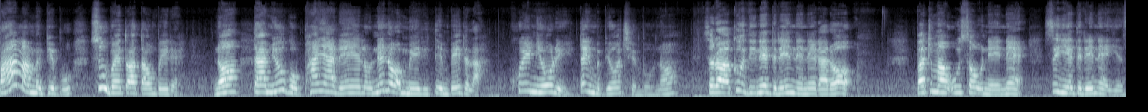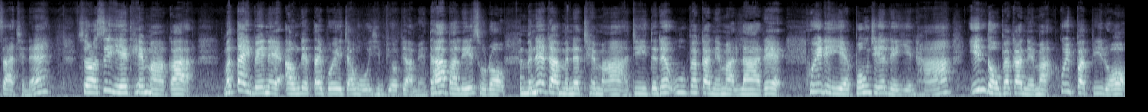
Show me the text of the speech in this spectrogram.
ဘာမှမဖြစ်ဘူးဆုပဲသွားတောင်းပေးတယ် နော်ဒါမျိုးကိုဖမ်းရတယ်လို့နင့်တို့အမေတွေတင်ပေးသလားခွေးမျိုးတွေတိတ်မပြောချင်ဘူးနော်ဆိုတော့အခုဒီနေ့သတင်းနေနေကတော့ပထမဦးဆုံးအနေနဲ့စစ်ရေးတဲ့နဲ့ရင်စချင်တယ်ဆိုတော့စစ်ရေးထဲမှာက မတိုက်ဘဲနဲ့အောင်တဲ့တိုက်ပွဲအကြောင်းကိုအရင်ပြောပြမယ်ဒါကဘာလဲဆိုတော့မနေ့ကမနေ့ထဲမှာဒီတရက်ဦးဘက်ကနေမှလာတဲ့ခွေးတွေရဲ့ဘုံကျဲလေရင်ဟာအင်ဒိုဘက်ကနေမှကွိပတ်ပြီးတော့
